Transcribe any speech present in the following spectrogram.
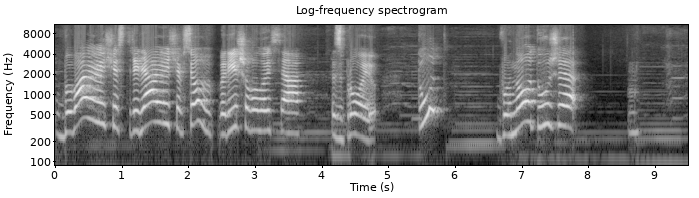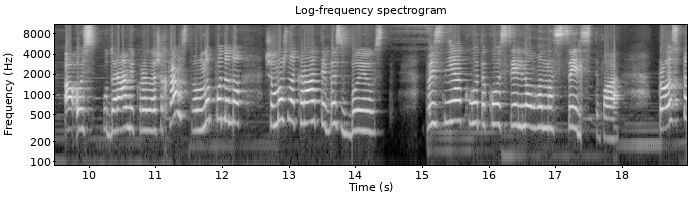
Вбиваючи, стріляючи, все вирішувалося зброєю. Тут воно дуже. А ось у дорамі королева шахрайства воно подано, що можна карати без вбивств, без ніякого такого сильного насильства. Просто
